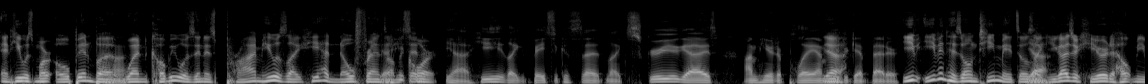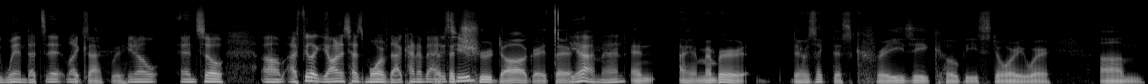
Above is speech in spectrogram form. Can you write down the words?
and he was more open. But Uh-huh. when Kobe was in his prime, he was like he had no friends Yeah, on the said- court. Yeah, he like basically said like, "Screw you guys. I'm here to play. I'm Yeah. here to get better." E- Even his own teammates, it was like you guys are here to help me win. That's it. Like exactly. you know, and so um, I feel like Giannis has more of that kind of attitude. That's a true dog right there. yeah, man. And I remember there was like this crazy Kobe story where, um,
